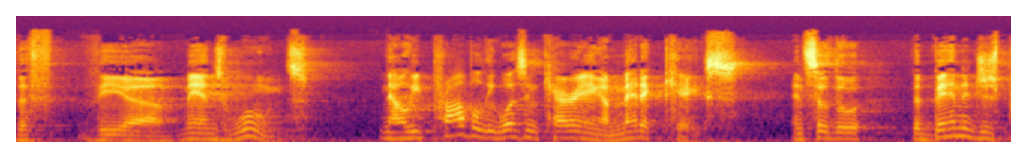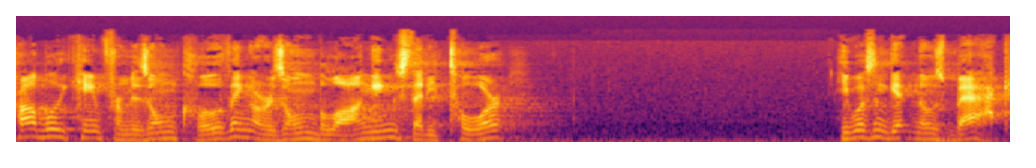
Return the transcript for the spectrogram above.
the, the uh, man's wounds. Now, he probably wasn't carrying a medic case. And so the, the bandages probably came from his own clothing or his own belongings that he tore. He wasn't getting those back.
